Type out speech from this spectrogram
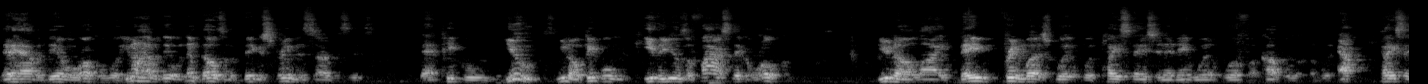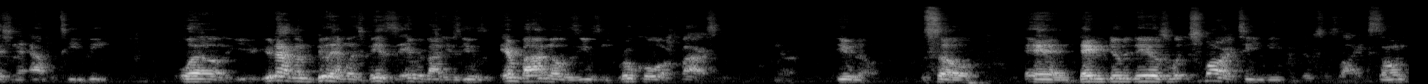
They didn't have a deal with Roku. Well, you don't have a deal with them. Those are the biggest streaming services that people use. You know, people either use a Fire Stick or Roku. You know, like they pretty much went with PlayStation and they went with a couple of with Apple, PlayStation and Apple TV. Well, you- you're not going to do that much business. Everybody is using. Everybody I know is using Roku or Fire Stick. You know, so and they didn't do the deals with the smart TV producers like Sony.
